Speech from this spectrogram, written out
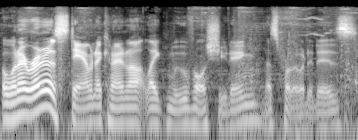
But when I run out of stamina, can I not, like, move while shooting? That's probably what it is.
